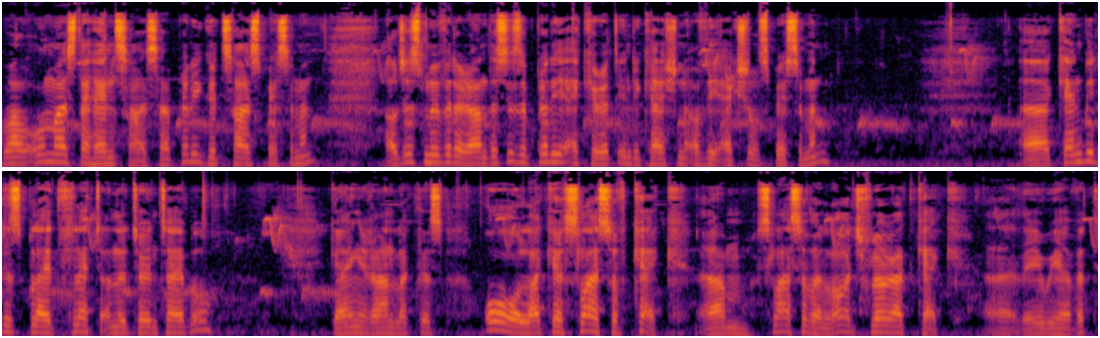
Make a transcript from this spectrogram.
well almost a hand size so a pretty good size specimen. I'll just move it around. This is a pretty accurate indication of the actual specimen. Uh, can be displayed flat on the turntable going around like this or like a slice of cake, um, slice of a large fluorite cake. Uh, there we have it.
